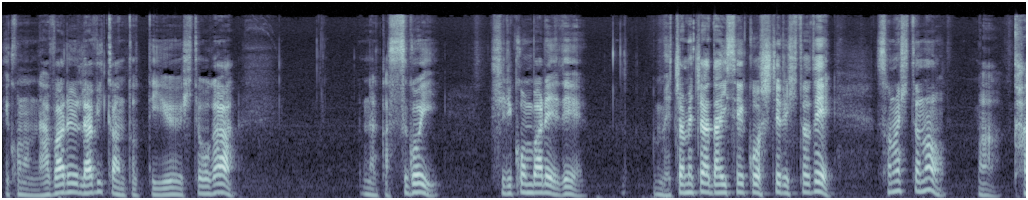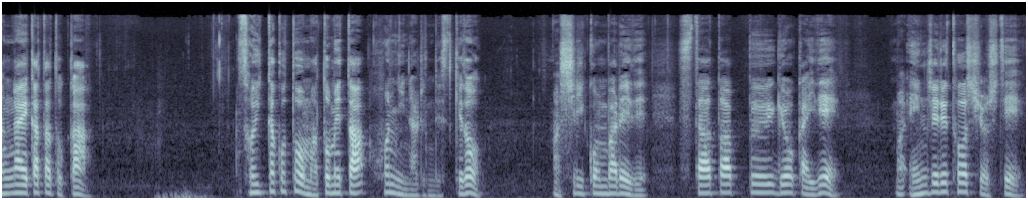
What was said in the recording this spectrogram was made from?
で、このナバル・ラビカントっていう人が、なんかすごいシリコンバレーでめちゃめちゃ大成功してる人で、その人の、まあ、考え方とか、そういったことをまとめた本になるんですけど、まあ、シリコンバレーでスタートアップ業界で、まあ、エンジェル投資をして、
